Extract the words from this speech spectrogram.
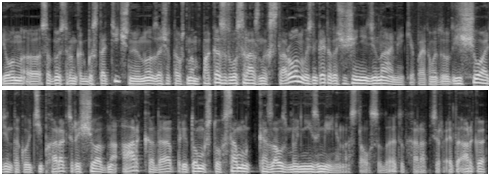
И он, э, с одной стороны, как бы статичный, но за счет того, что нам показывают его с разных сторон, возникает это ощущение динамики. Поэтому это вот еще один такой тип характера, еще одна арка, да, при том, что сам он, казалось бы, неизменен остался, да, этот характер. Это арка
